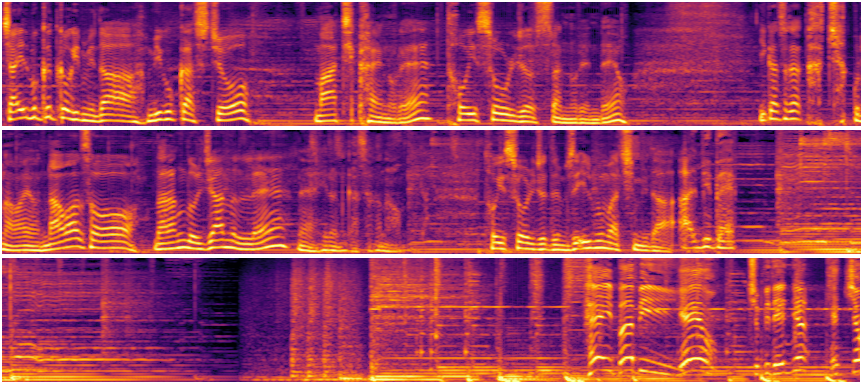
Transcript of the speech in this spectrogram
자 1부 끝곡입니다. 미국 가수죠. 마티카의 노래 토이 솔저스란 노래인데요. 이 가사가 가- 자꾸 나와요. 나와서 나랑 놀지 않을래? 네 이런 가사가 나옵니다. 토이 솔저 들으면서 1부 마칩니다. I'll be back. 헤이 바비 예영 준비됐냐? 됐죠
